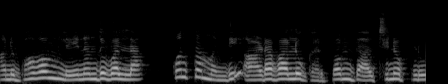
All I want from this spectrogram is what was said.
అనుభవం లేనందువల్ల కొంతమంది ఆడవాళ్ళు గర్భం దాల్చినప్పుడు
